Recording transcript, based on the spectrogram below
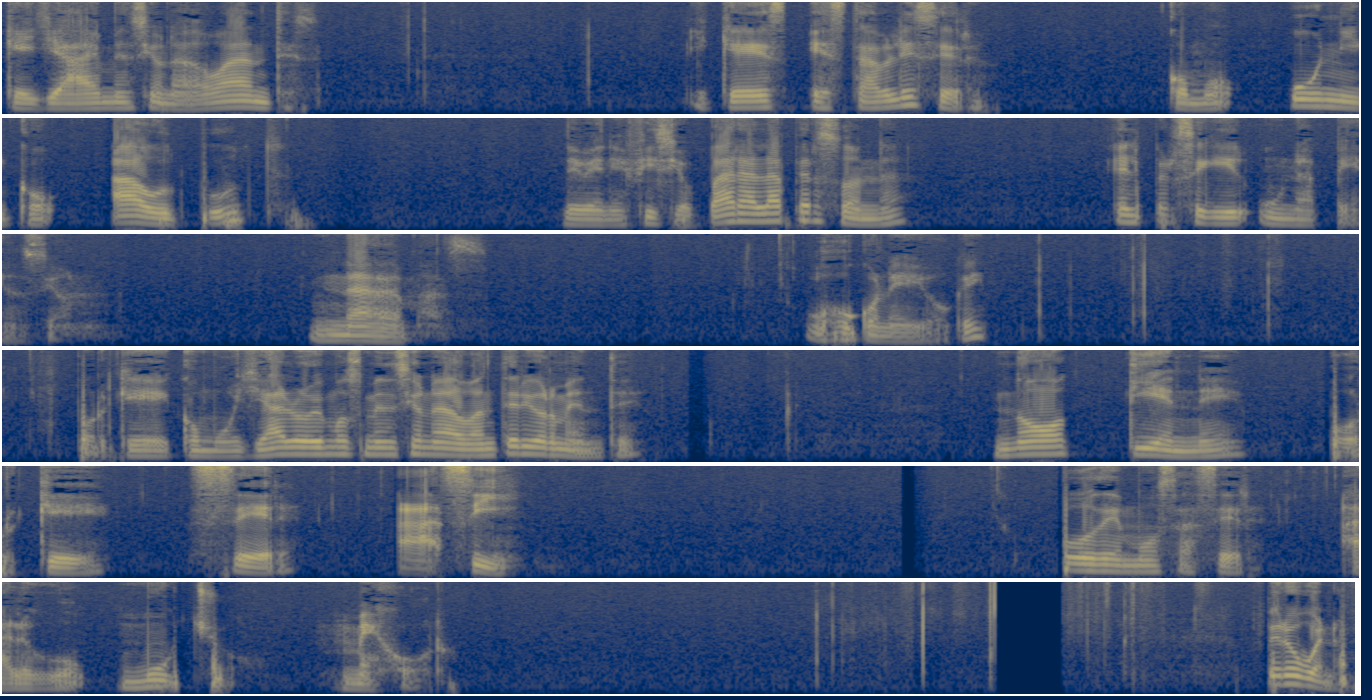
que ya he mencionado antes, y que es establecer como único output de beneficio para la persona el perseguir una pensión. Nada más. Ojo con ello, ¿ok? Porque como ya lo hemos mencionado anteriormente, no tiene por qué ser así. Podemos hacer algo mucho mejor. Pero bueno,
